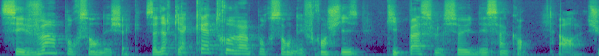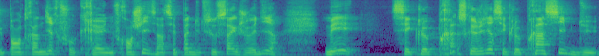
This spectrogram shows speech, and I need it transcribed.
c'est 20% d'échecs. C'est-à-dire qu'il y a 80% des franchises qui passent le seuil des 5 ans. Alors, je suis pas en train de dire qu'il faut créer une franchise, hein, c'est pas du tout ça que je veux dire. Mais c'est que le, ce que je veux dire, c'est que le principe du,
